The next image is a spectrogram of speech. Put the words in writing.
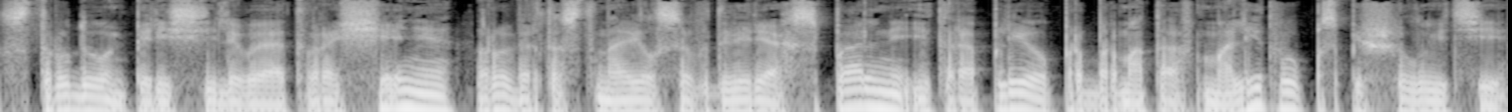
С трудом пересиливая отвращение, Роберт остановился в дверях спальни и, торопливо пробормотав молитву, поспешил уйти.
